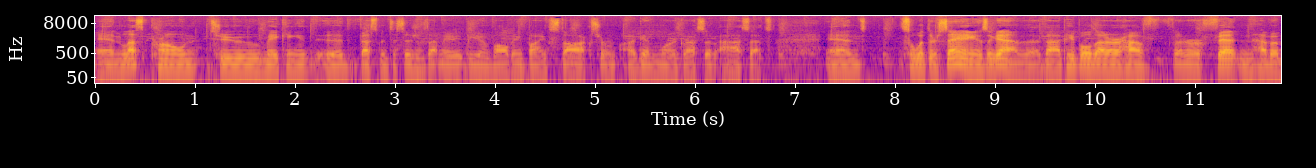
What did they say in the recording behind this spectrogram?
and less prone to making uh, investment decisions that may be involving buying stocks or again more aggressive assets. And so what they're saying is again that, that, people that are have that are fit and have a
